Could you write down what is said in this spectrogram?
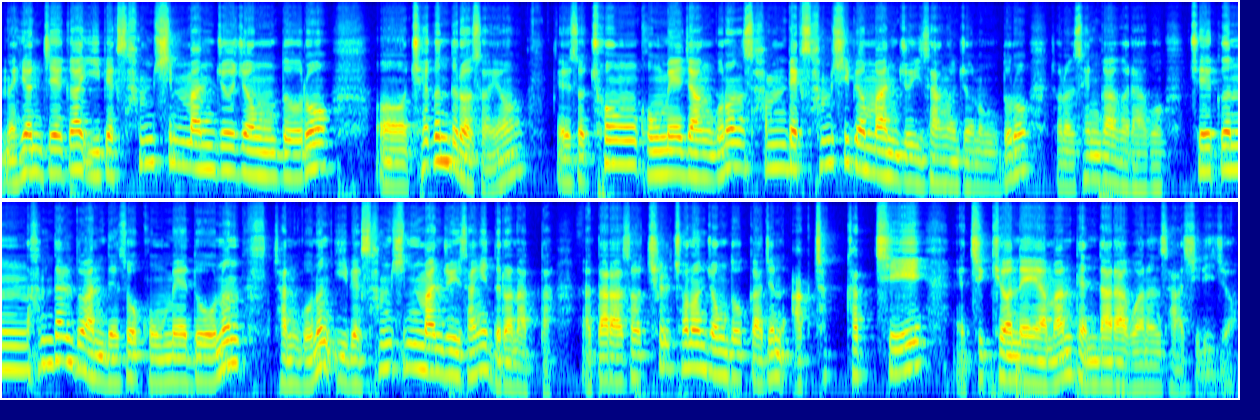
음, 현재가 230만 주 정도로 어, 최근 들어서요. 그래서 총 공매 잔고는 330여만 주 이상을 정도로 저는 생각을 하고 최근 한 달도 안 돼서 공매도는 잔고는 230만 주 이상이 늘어났다. 따라서 7천 원 정도까지는 악착같이 지켜내야만 된다라고 하는 사실이죠.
